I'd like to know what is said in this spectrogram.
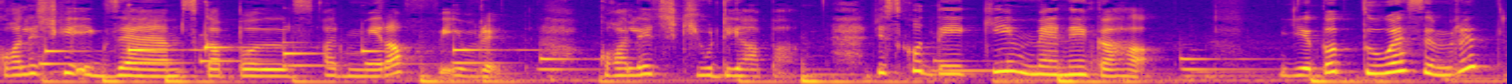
कॉलेज के एग्ज़ाम्स, कपल्स और मेरा फेवरेट, कॉलेज क्यूटियापा जिसको देख के मैंने कहा, ये तो तू है सिमरत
